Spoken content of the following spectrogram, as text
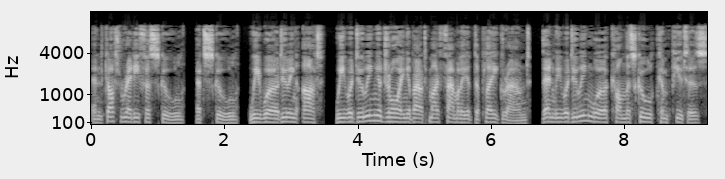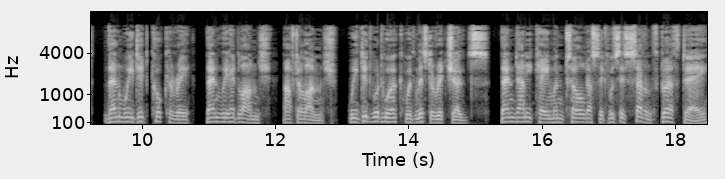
and got ready for school. At school, we were doing art, we were doing a drawing about my family at the playground, then we were doing work on the school computers, then we did cookery, then we had lunch, after lunch, we did woodwork with Mr. Richards, then Danny came and told us it was his seventh birthday,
